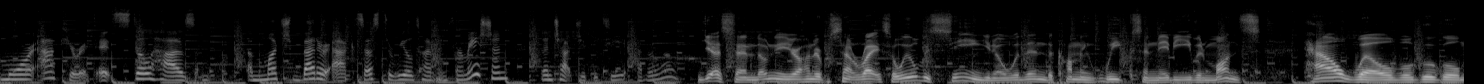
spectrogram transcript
more accurate. It still has a much better access to real time information than ChatGPT ever will. Yes, and Omni, you're 100% right. So we will be seeing, you know, within the coming weeks and maybe even months, how well will Google,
